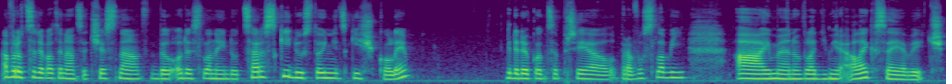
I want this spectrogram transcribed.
a v roce 1916 byl odeslaný do carské důstojnické školy, kde dokonce přijal pravoslaví a jméno Vladimír Alexejevič.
